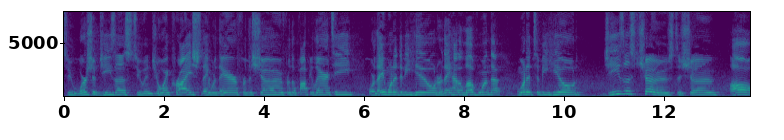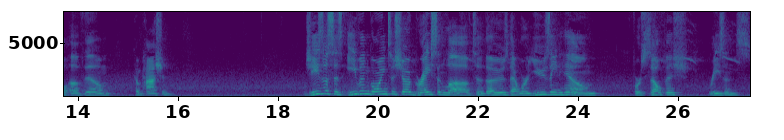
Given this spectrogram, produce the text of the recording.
to worship Jesus, to enjoy Christ. They were there for the show, for the popularity, or they wanted to be healed, or they had a loved one that wanted to be healed. Jesus chose to show all of them compassion. Jesus is even going to show grace and love to those that were using him for selfish reasons.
